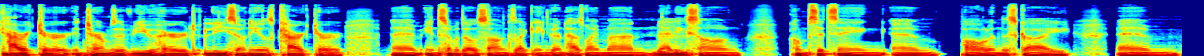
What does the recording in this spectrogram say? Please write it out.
character in terms of you heard Lisa O'Neill's character um, in some of those songs, like "England Has My Man," mm. Nelly's song, "Come Sit Sing." Um, Pothole in the Sky, um,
